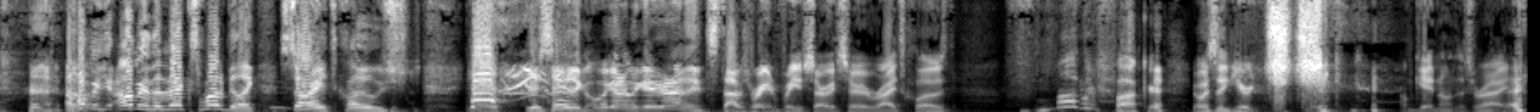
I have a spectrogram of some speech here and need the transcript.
I'll be, I'll be the next one to be like, sorry, it's closed. you see, like, oh my god, oh my god, oh my god," and it stops waiting for you. Sorry, sir, ride's closed. Motherfucker! It was like you're. I'm getting on this ride.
